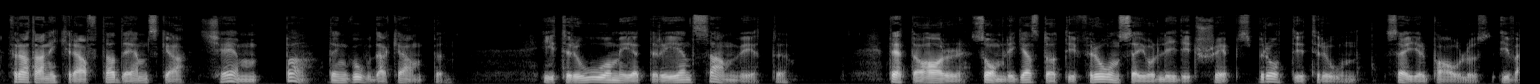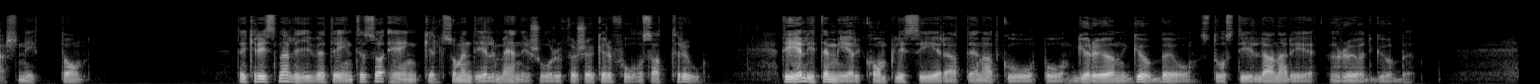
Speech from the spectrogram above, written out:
för att han i kraft av dem ska kämpa den goda kampen i tro och med ett rent samvete. Detta har somliga stött ifrån sig och lidit skeppsbrott i tron, säger Paulus i vers 19. Det kristna livet är inte så enkelt som en del människor försöker få oss att tro. Det är lite mer komplicerat än att gå på grön gubbe och stå stilla när det är röd gubbe.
